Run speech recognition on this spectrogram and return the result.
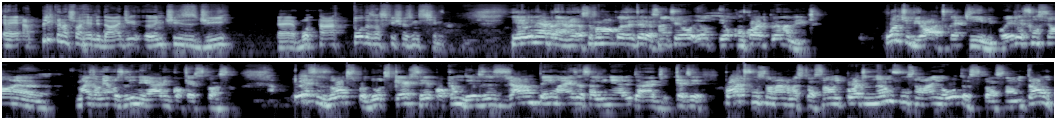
é, aplica na sua realidade antes de é, botar todas as fichas em cima. E aí, né, Breno, você falou uma coisa interessante, eu, eu, eu concordo plenamente. O antibiótico é químico, ele funciona mais ou menos linear em qualquer situação. Esses outros produtos, quer ser qualquer um deles, eles já não têm mais essa linearidade. Quer dizer, pode funcionar numa situação e pode não funcionar em outra situação. Então,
